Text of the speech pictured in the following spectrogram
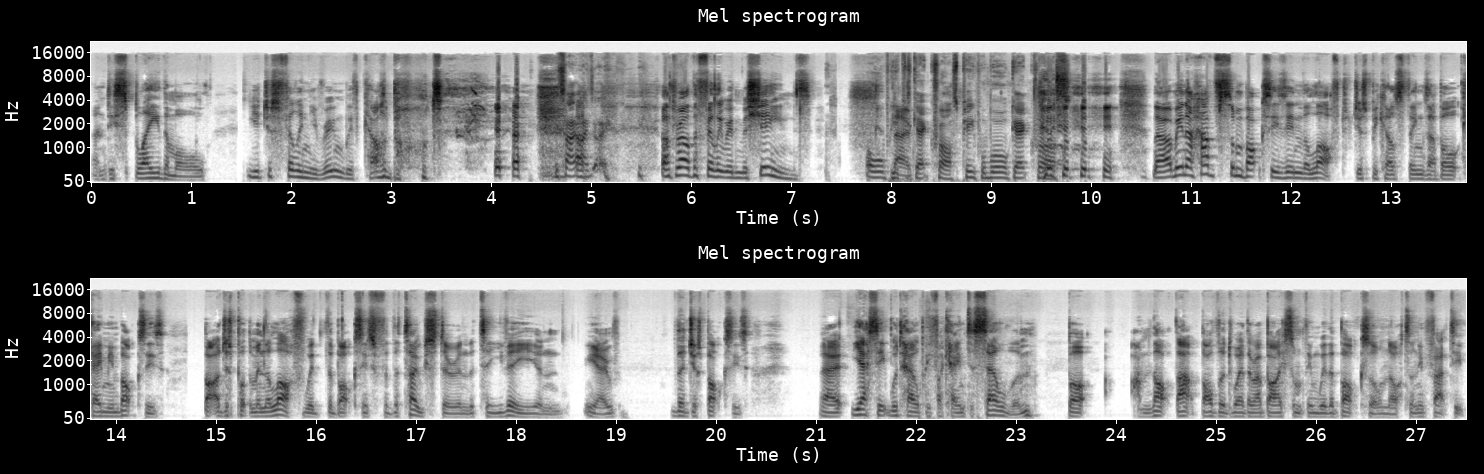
and display them all. You're just filling your room with cardboard. It's like, I- I'd rather fill it with machines. all people No. get cross. People will get cross. no, I mean I have some boxes in the loft just because things I bought came in boxes, but I just put them in the loft with the boxes for the toaster and the TV, and you know they're just boxes. Uh, yes, it would help if I came to sell them, but I'm not that bothered whether I buy something with a box or not. And in fact, it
